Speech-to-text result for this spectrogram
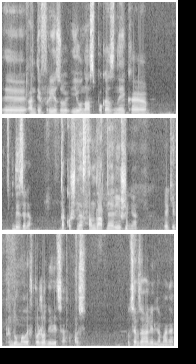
е, антифризу, і у нас показник дизеля. Також нестандартне рішення, які придумали в Peugeot, дивіться, ось. Оце взагалі для мене.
